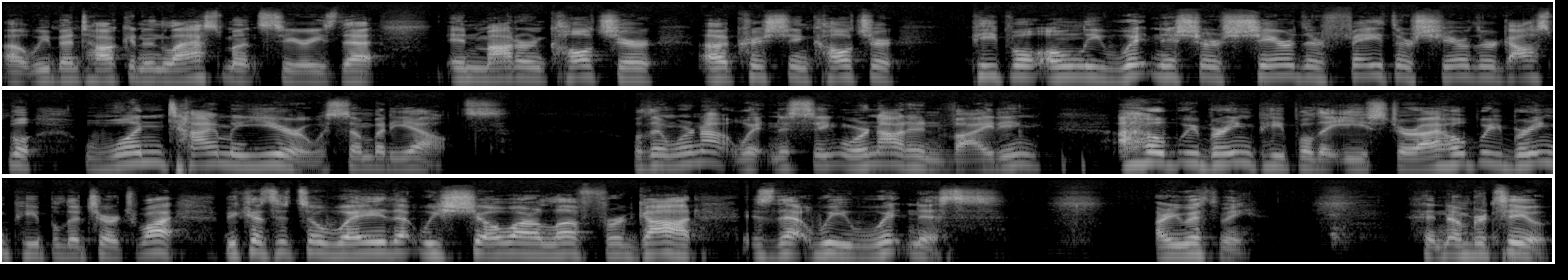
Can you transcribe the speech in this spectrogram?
Uh, we've been talking in last month's series that in modern culture, uh, Christian culture, people only witness or share their faith or share their gospel one time a year with somebody else. Well, then we're not witnessing, we're not inviting. I hope we bring people to Easter. I hope we bring people to church. Why? Because it's a way that we show our love for God, is that we witness. Are you with me? And number two,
